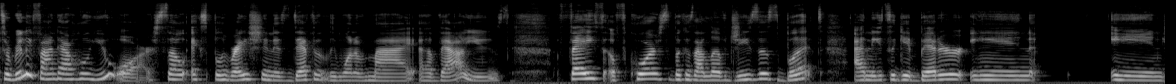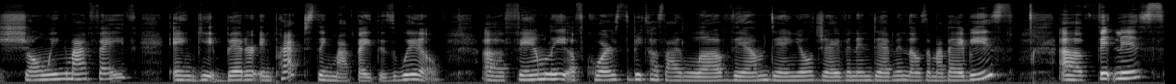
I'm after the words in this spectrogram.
to really find out who you are. So, exploration is definitely one of my uh, values faith, of course, because I love Jesus, but I need to get better in in showing my faith and get better in practicing my faith as well. Uh, family, of course, because I love them. Daniel, Javen, and Devin, those are my babies. Uh, fitness,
